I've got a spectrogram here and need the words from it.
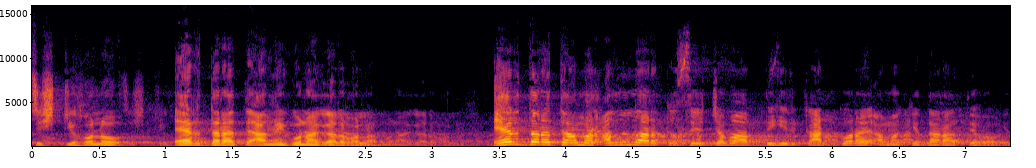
সৃষ্টি হলো। এর দ্বারাতে আমি গুণাগার হলাম। এর দ্বারাতে আমার আল্লাহর কাছে জবাবদিহির কাঠগড়ায় আমাকে দাঁড়াতে হবে।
